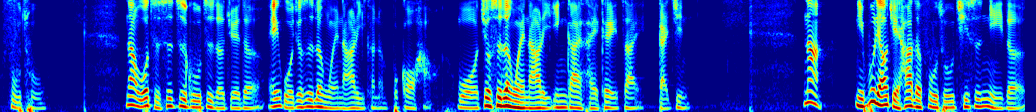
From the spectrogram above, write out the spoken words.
付出。那我只是自顾自的觉得，哎，我就是认为哪里可能不够好，我就是认为哪里应该还可以再改进。那你不了解他的付出，其实你的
